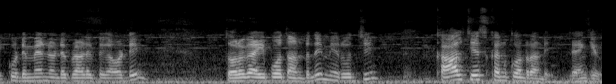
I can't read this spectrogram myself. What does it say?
ఎక్కువ డిమాండ్ ఉండే ప్రోడక్ట్ కాబట్టి త్వరగా అయిపోతూ ఉంటుంది. మీరు వచ్చి కాల్ చేసి కనుక్కొని రండి. Thank you.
